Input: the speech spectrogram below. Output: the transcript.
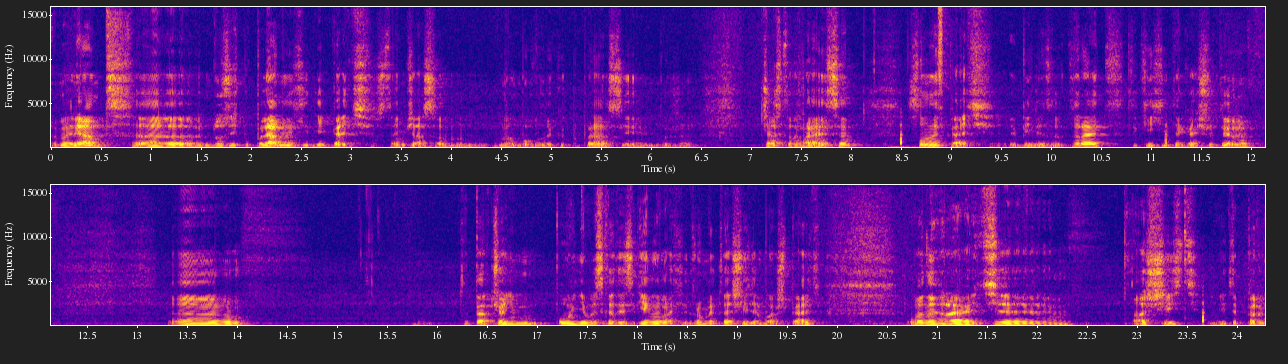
варіант е, досить популярний. Хід Е5 останнім часом набув великої популярності, дуже часто грається. Слон F5. Білі грають такий хід, як А4. Е, тепер чорні повинні вискатись, який вони мають хід робити, А6 або H5. Вони грають е, А6 і тепер е,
